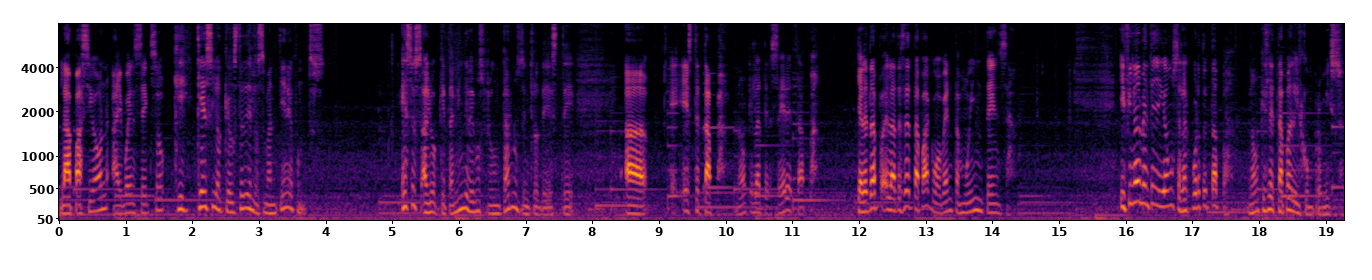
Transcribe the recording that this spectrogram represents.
La pasión, hay buen sexo, ¿qué, qué es lo que a ustedes los mantiene juntos? Eso es algo que también debemos preguntarnos dentro de este, uh, esta etapa, ¿no? que es la tercera etapa. Que la, etapa, la tercera etapa, como ven, está muy intensa. Y finalmente llegamos a la cuarta etapa, ¿no? que es la etapa del compromiso.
